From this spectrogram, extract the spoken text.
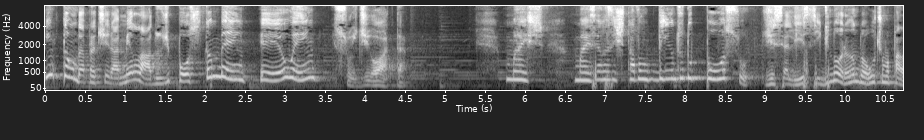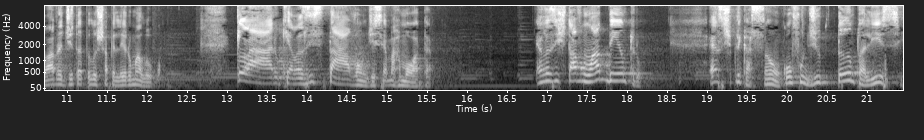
Então dá para tirar melado de poço também. Eu, hein? Sou idiota. Mas mas elas estavam dentro do poço, disse Alice, ignorando a última palavra dita pelo chapeleiro maluco. Claro que elas estavam, disse a marmota. Elas estavam lá dentro. Essa explicação confundiu tanto Alice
